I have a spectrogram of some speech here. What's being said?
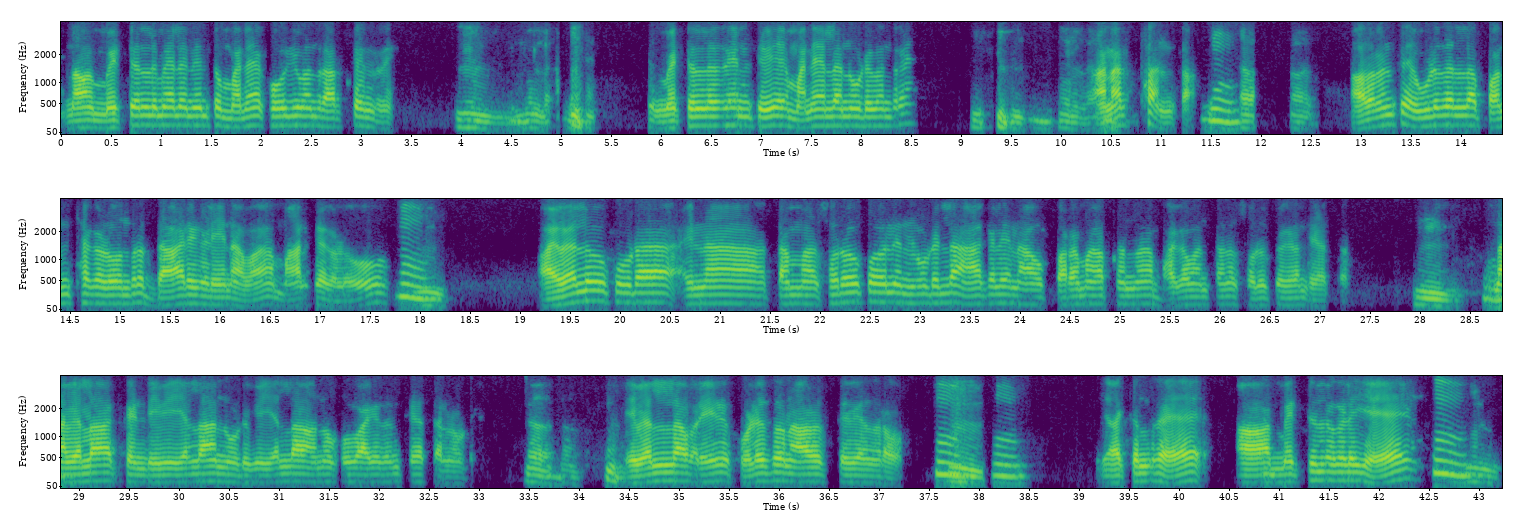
ನಾವು ಮೆಟ್ಟಲ್ ಮೇಲೆ ನಿಂತು ಮನೆಗೆ ಹೋಗಿ ಅಂದ್ರೆ ಅರ್ಥ ಏನ್ರಿ? ಮೆಟ್ಟಲ್ ಇಲ್ಲ. ಮೆಟ್ಟಿಲ ನಿಂತೀವಿ ಮನೆ ಎಲ್ಲ ನೋಡಿವಂದ್ರೆ ಇಲ್ಲ. ಅನರ್ಥ ಅಂತ. ಅದರಂತೆ ಉಳಿದೆಲ್ಲ ಪಂಥಗಳು ಅಂದ್ರೆ ದಾರಿಗಳೇನವ? ಮಾರ್ಗಗಳು? ಅವೆಲ್ಲವೂ ಕೂಡ ಇನ್ನ ತಮ್ಮ ಸ್ವರೂಪವನ್ನು ನೋಡಿಲ್ಲ ಆಗಲೇ ನಾವು ಪರಮಾತ್ಮನ ಭಗವಂತನ ಸ್ವರೂಪಗಳಂತ ಹೇಳ್ತಾರೆ. ಹ್ಮ್. ನಾವೆಲ್ಲಾ ಕಂಡಿವಿ ಎಲ್ಲಾ ನೋಡಿವಿ ಎಲ್ಲಾ ಅನುಭವ ಆಗಿದೆ ಅಂತ ಹೇಳ್ತಾರೆ ನೋಡ್ರಿ ಇವೆಲ್ಲ ಅವ್ರೇನು ಕೊಳೆದು ನಾಡುತ್ತೇವೆ ಅಂದ್ರೆ ಅವು ಹ್ಮ್. ಹ್ಮ್. ಯಾಕಂದ್ರೆ ಆ ಮೆಟ್ಟಿಲುಗಳಿಗೆ ಹ್ಮ್.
